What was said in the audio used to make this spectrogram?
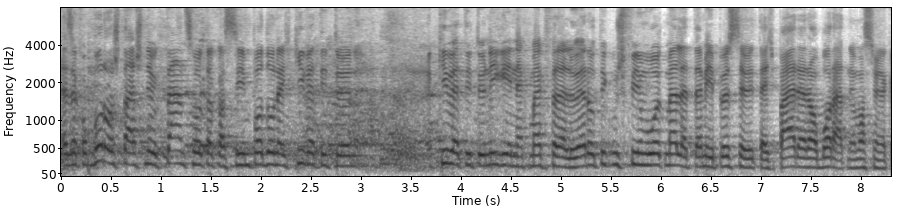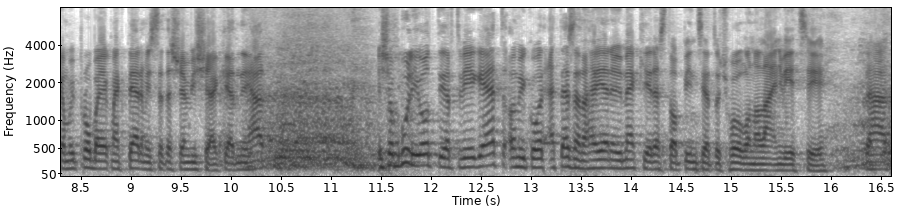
Ezek a borostás nők táncoltak a színpadon, egy kivetítőn kivetítőn igénynek megfelelő erotikus film volt, mellettem épp összejött egy pár, erre a barátnőm azt mondja nekem, hogy próbáljak meg természetesen viselkedni. Hát és a buli ott ért véget, amikor hát ezen a helyen ő megkérdezte a pincért, hogy hol van a lány WC. Tehát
